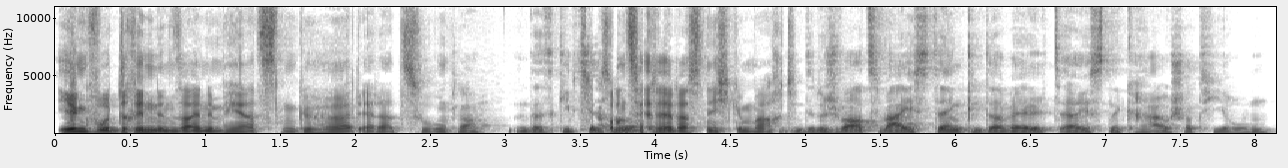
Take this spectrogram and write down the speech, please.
irgendwo drin in seinem Herzen gehört er dazu. Klar. Und das gibt's ja so Sonst hätte er das nicht gemacht. in dem Schwarz-Weiß-Denken der Welt, er ist 'ne Grauschattierung,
